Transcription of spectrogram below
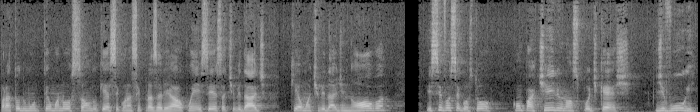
para todo mundo ter uma noção do que é segurança empresarial, conhecer essa atividade que é uma atividade nova. E se você gostou, compartilhe o nosso podcast, divulgue,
